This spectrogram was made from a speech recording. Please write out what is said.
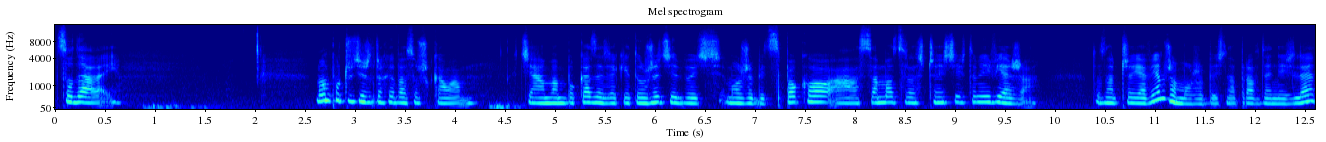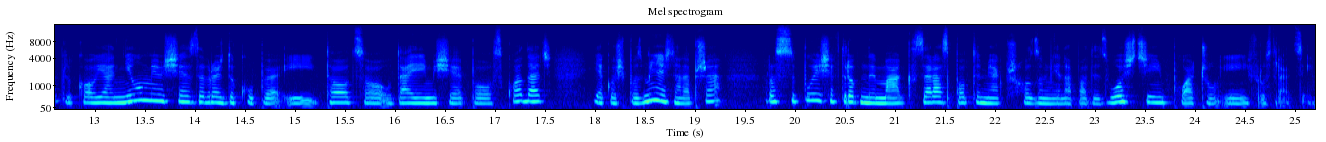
Co dalej? Mam poczucie, że trochę Was oszukałam. Chciałam Wam pokazać, jakie to życie być, może być spoko, a sama coraz częściej w to nie wierzę. To znaczy, ja wiem, że może być naprawdę nieźle, tylko ja nie umiem się zebrać do kupy i to, co udaje mi się poskładać, jakoś pozmieniać na lepsze, rozsypuje się w drobny mak zaraz po tym, jak przychodzą mnie napady złości, płaczu i frustracji.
